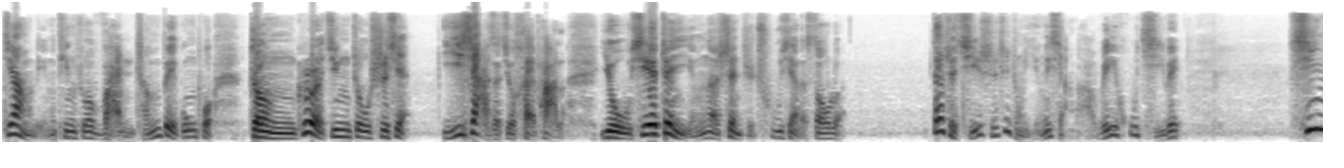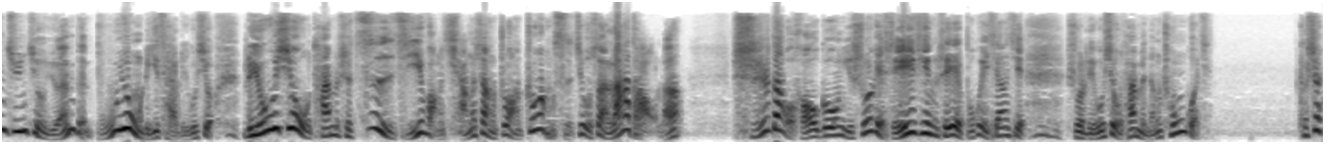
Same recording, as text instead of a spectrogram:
将领听说宛城被攻破，整个荆州失陷。一下子就害怕了，有些阵营呢，甚至出现了骚乱。但是其实这种影响啊，微乎其微。新军就原本不用理睬刘秀，刘秀他们是自己往墙上撞，撞死就算拉倒了。十道壕沟，你说给谁听，谁也不会相信，说刘秀他们能冲过去。可是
